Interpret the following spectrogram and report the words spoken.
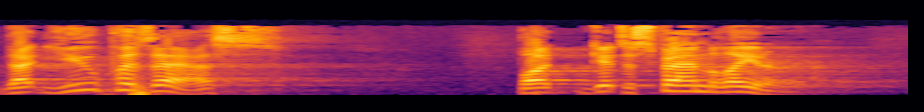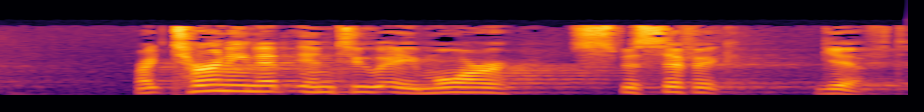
that you possess but get to spend later. Right? Turning it into a more specific gift.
